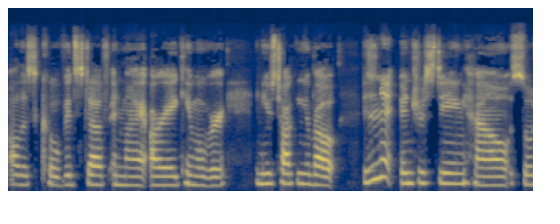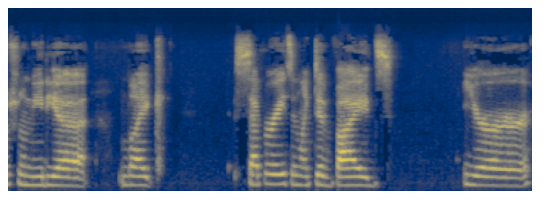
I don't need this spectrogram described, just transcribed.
all this COVID stuff, and my RA came over and he was talking about, isn't it interesting how social media like separates and like divides your,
